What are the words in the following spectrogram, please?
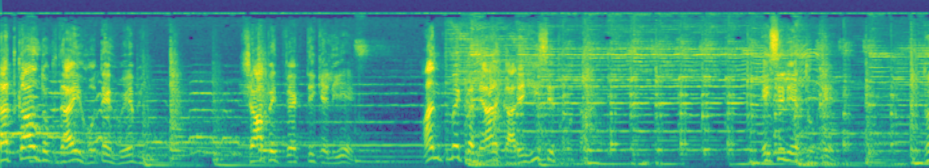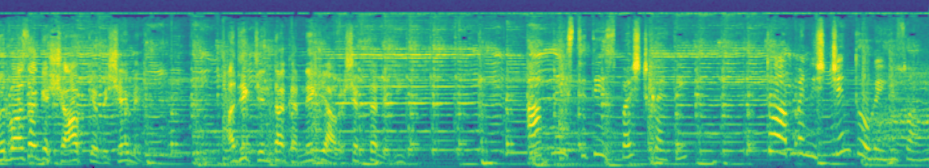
तत्काल दुखदाई होते हुए भी शापित व्यक्ति के लिए अंत में कल्याणकारी ही सिद्ध होता है। इसीलिए तुम्हें दुर्वासा के शाप के विषय में अधिक चिंता करने की आवश्यकता नहीं है। आपने स्थिति स्पष्ट कर दी तो अब मैं निश्चिंत हो गई हूँ, स्वामी।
